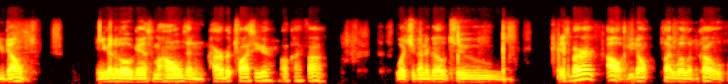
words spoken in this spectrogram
You don't. And you're gonna go against Mahomes and Herbert twice a year? Okay, fine. What you're gonna go to Pittsburgh? Oh, you don't play well in the cold.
